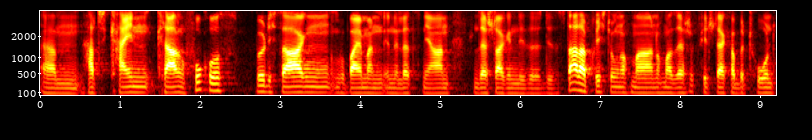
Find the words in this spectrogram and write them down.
Ähm, hat keinen klaren Fokus würde ich sagen, wobei man in den letzten Jahren schon sehr stark in diese, diese Startup-Richtung nochmal noch mal sehr viel stärker betont,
